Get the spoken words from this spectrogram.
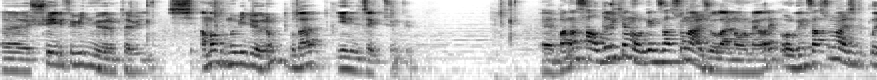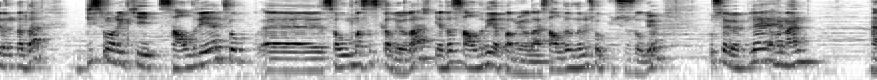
Ee, şu herifi bilmiyorum tabii. Ama bunu biliyorum. Bu da yenilecek çünkü. Ee, bana saldırırken organizasyon harcıyorlar normal olarak. Organizasyon harcadıklarında da bir sonraki saldırıya çok e, savunmasız kalıyorlar ya da saldırı yapamıyorlar. Saldırıları çok güçsüz oluyor. Bu sebeple hemen e,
